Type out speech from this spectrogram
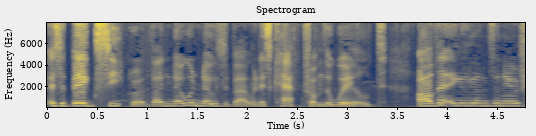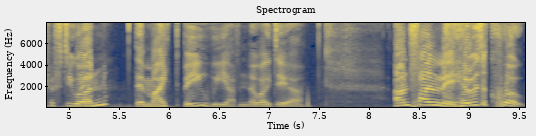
is a big secret that no one knows about and is kept from the world. Are there aliens in Area 51? There might be, we have no idea. And finally, here is a quote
